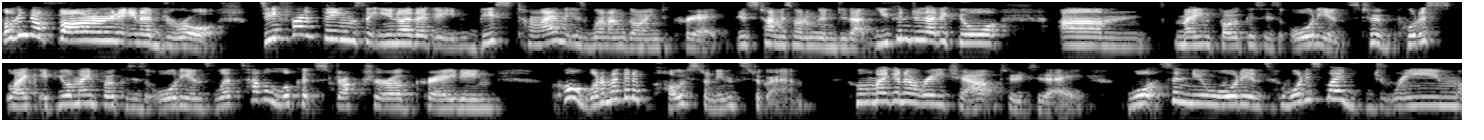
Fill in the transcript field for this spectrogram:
locking your phone in a drawer. Different things that you know that this time is when I'm going to create. This time is when I'm going to do that. You can do that if your um main focus is audience too. Put us like if your main focus is audience, let's have a look at structure of creating. Cool. What am I going to post on Instagram? Who am I going to reach out to today? What's a new audience? What is my dream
